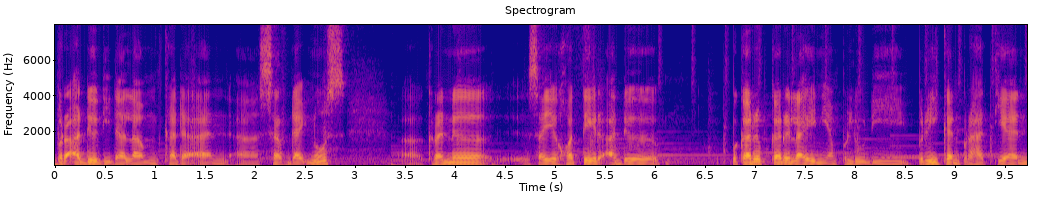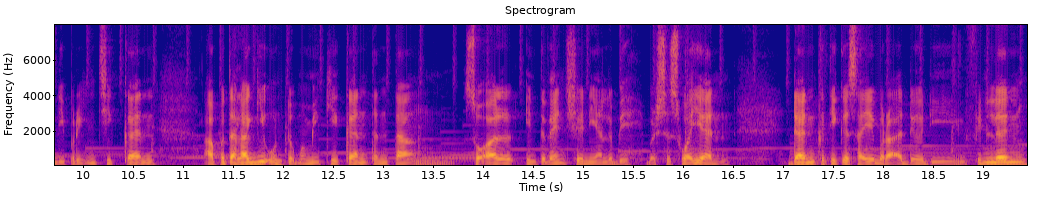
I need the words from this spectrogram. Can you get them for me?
berada di dalam keadaan uh, self-diagnose uh, kerana saya khawatir ada perkara-perkara lain yang perlu diberikan perhatian, diperincikan apatah lagi untuk memikirkan tentang soal intervention yang lebih bersesuaian dan ketika saya berada di Finland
